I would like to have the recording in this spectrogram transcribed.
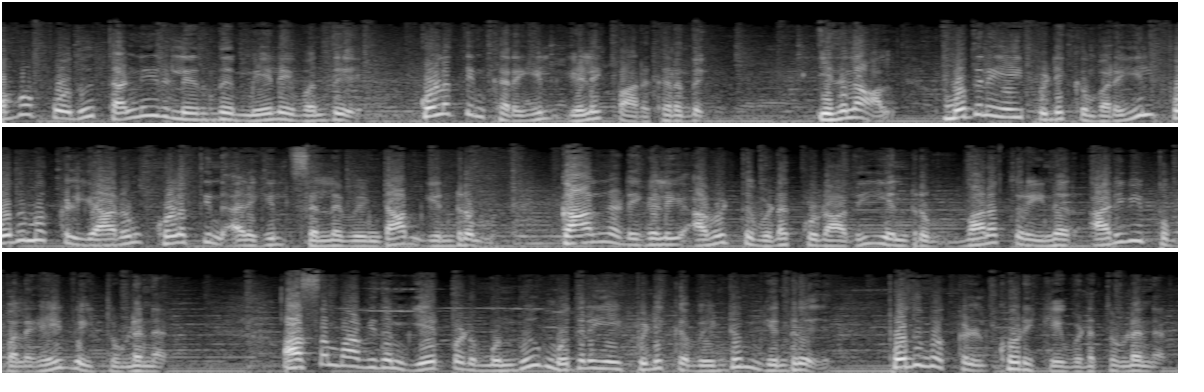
அவ்வப்போது தண்ணீரிலிருந்து மேலே வந்து குளத்தின் கரையில் இளைப்பாறுகிறது. இதனால் முதலையை பிடிக்கும் வரையில் பொதுமக்கள் யாரும் குளத்தின் அருகில் செல்ல வேண்டாம் என்றும் கால்நடைகளை அவிழ்த்து விடக்கூடாது என்றும் வனத்துறையினர் அறிவிப்பு பலகை வைத்துள்ளனர். அசம்பாவிதம் ஏற்படும் முன்பு முதலையை பிடிக்க வேண்டும் என்று பொதுமக்கள் கோரிக்கை விடுத்துள்ளனர்.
